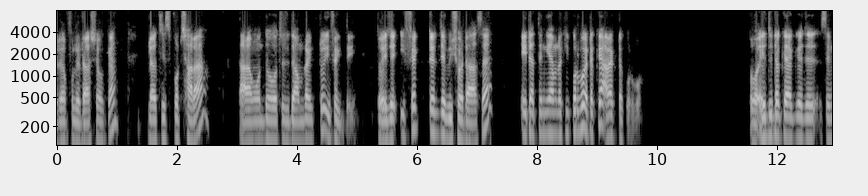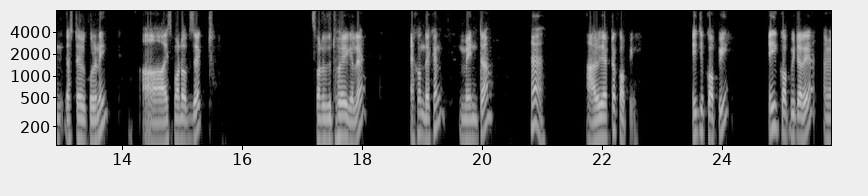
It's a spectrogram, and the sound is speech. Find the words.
এটা অফ ফুল এটা আসে ওকে এটা হচ্ছে স্পোর্ট ছাড়া। তার মধ্যে হচ্ছে যদি আমরা একটু ইফেক্ট দিই, তো এই যে ইফেক্টের যে বিষয়টা আছে, এটাতে নিয়ে আমরা কি করব? এটাকে আরেকটা করব। তো এই দুটাকে আগে যে সেম কাজটা করে নিই। স্মার্ট অবজেক্ট স্মার্ট অবজেক্ট হয়ে গেলে, এখন দেখেন মেইনটা হ্যাঁ? আর ওই একটা কপি এই যে কপি এই কপিটারে আমি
